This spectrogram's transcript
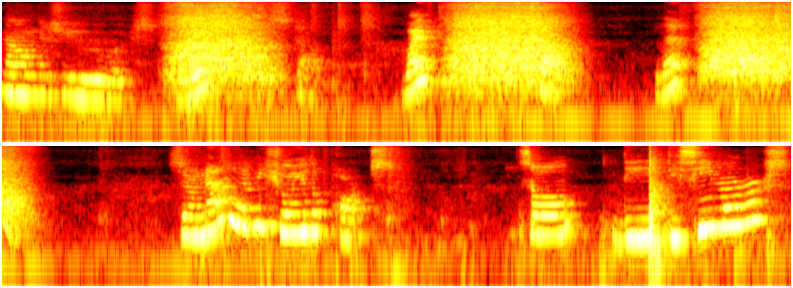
Now I'm going to show you reverse. Forward. Stop. Right. Stop. Left. Stop. So now let me show you the parts. So the DC motors,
